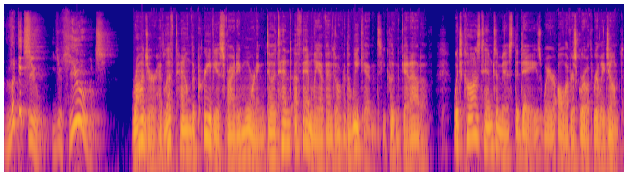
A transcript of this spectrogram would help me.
look at you! You're huge! Roger had left town the previous Friday morning to attend a family event over the weekend he couldn't get out of, which caused him to miss the days where Oliver's growth really jumped.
